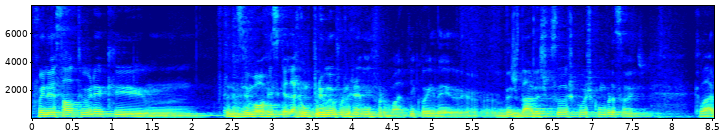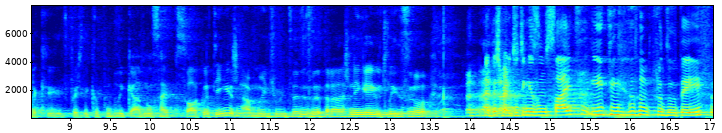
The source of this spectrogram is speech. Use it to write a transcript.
foi nessa altura que hum, Portanto, desenvolvi se calhar um primeiro programa informático a ideia de, de ajudar as pessoas com as conversões. Claro que depois daquilo publicado num site pessoal que eu tinha, já há muitos, muitos anos atrás, ninguém utilizou. Então, espera, tu tinhas um site e tinhas um produto, é isso?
